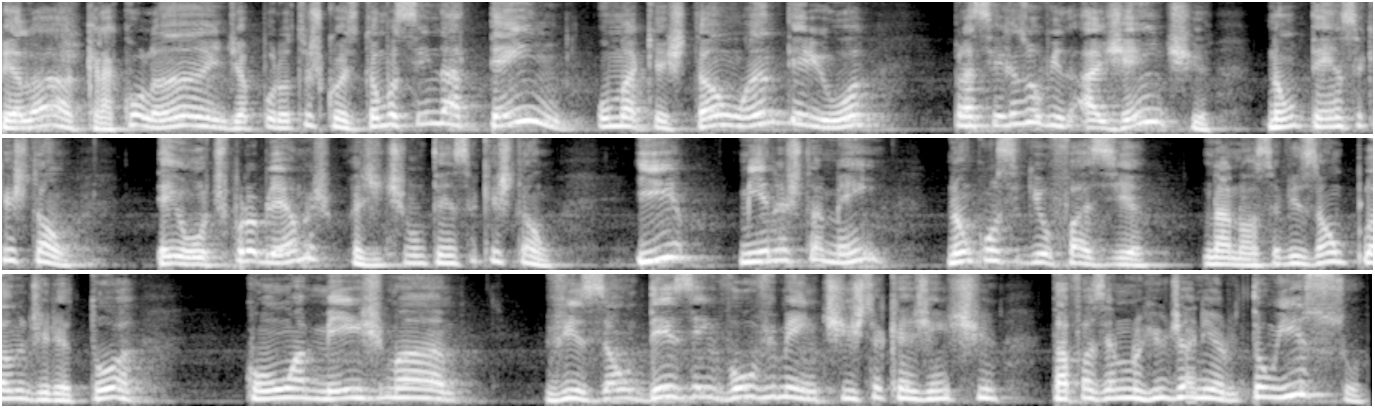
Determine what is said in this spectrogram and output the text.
pela Cracolândia, por outras coisas. Então você ainda tem uma questão anterior para ser resolvida. A gente não tem essa questão. Tem outros problemas, mas a gente não tem essa questão. E Minas também não conseguiu fazer, na nossa visão, um plano diretor com a mesma visão desenvolvimentista que a gente está fazendo no Rio de Janeiro. Então isso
